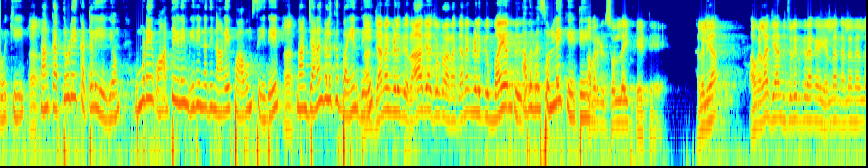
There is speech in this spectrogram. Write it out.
நோக்கி. நான் கர்த்தருடைய கட்டளையையும் உம்முடைய வார்த்தைகளையும் மீறினதினாலே பாவம் செய்தேன். நான் ஜனங்களுக்கு பயந்து ஜனங்களுக்கு ராஜா சொல்றான் நான் ஜனங்களுக்கு பயந்து அவர்கள் சொல்லை கேட்டேன். அவர்கள் சொல்லை கேட்டேன். அல்லையா அவங்கெல்லாம் சேர்ந்து சொல்லியிருக்கிறாங்க எல்லாம் நல்ல நல்ல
